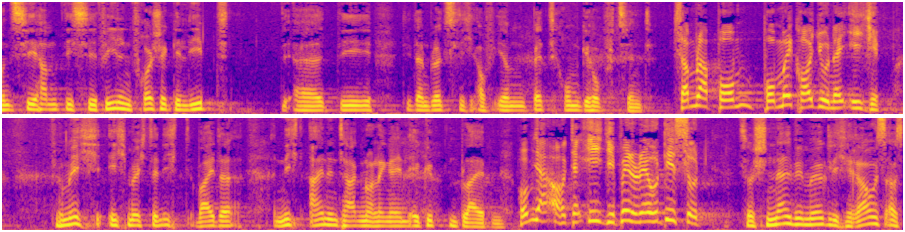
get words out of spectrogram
Und sie haben diese vielen Frösche geliebt, äh, die, die dann plötzlich auf ihrem Bett rumgehupft sind. สำหรับผมผมไม่ขออยู่ในอียิปต์ Für mich, ich möchte nicht weiter, nicht einen Tag noch länger in Ägypten bleiben. ผมอยากออกจากอียิปต์ให้เร็วที่สุด So schnell wie möglich raus aus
